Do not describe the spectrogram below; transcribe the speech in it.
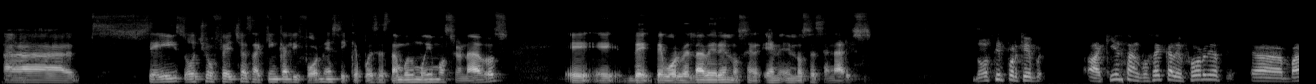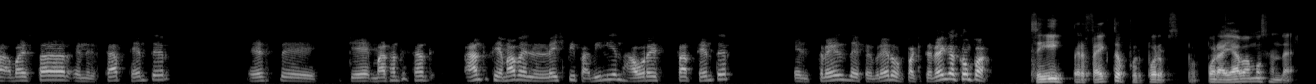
uh, seis, ocho fechas aquí en California, así que pues estamos muy emocionados eh, eh, de, de, volverla a ver en los, en, en los escenarios. No, sí, porque aquí en San José, California, uh, va, va, a estar en el SAP Center, este, que más antes, antes se llamaba el HP Pavilion, ahora es SAP Center, el 3 de febrero, para que te vengas, compa. Sí, perfecto, por, por, por allá vamos a andar.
